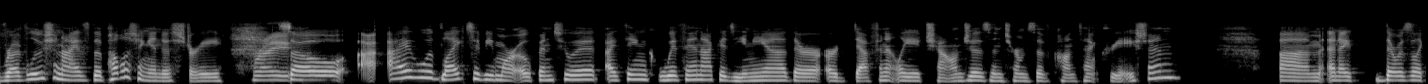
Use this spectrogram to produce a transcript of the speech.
revolutionized the publishing industry. Right. So I, I, would like to be more open to it. I think within academia there are definitely challenges in terms of content creation um, and I there was like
